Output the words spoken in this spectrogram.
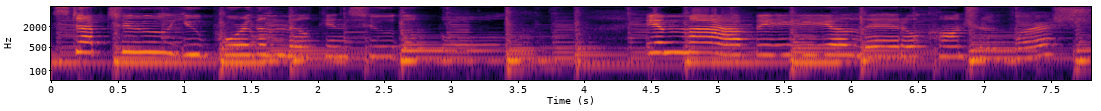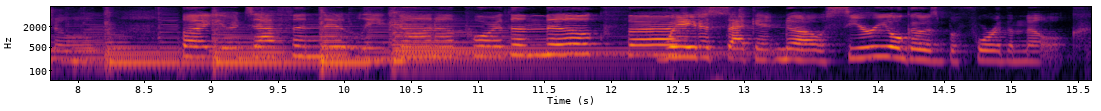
Step two, you pour the milk into the bowl. It might be a little controversial, but you're definitely gonna pour the milk first. Wait a second, no, cereal goes before the milk.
